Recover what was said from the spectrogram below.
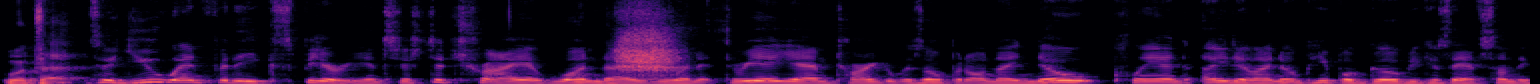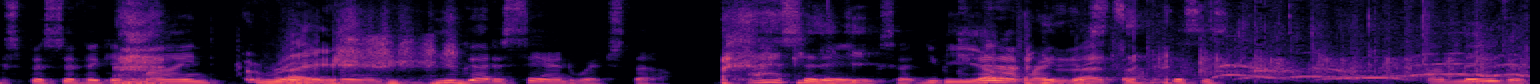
What's that? So you went for the experience just to try it one night. You went at 3 a.m. Target was open all night. No planned item. I know people go because they have something specific in mind. right. You got a sandwich though. Fascinating. So you yep, cannot write this stuff. This is amazing.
